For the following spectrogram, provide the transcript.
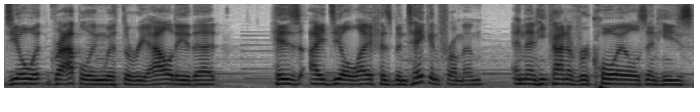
deal with grappling with the reality that his ideal life has been taken from him, and then he kind of recoils and he's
